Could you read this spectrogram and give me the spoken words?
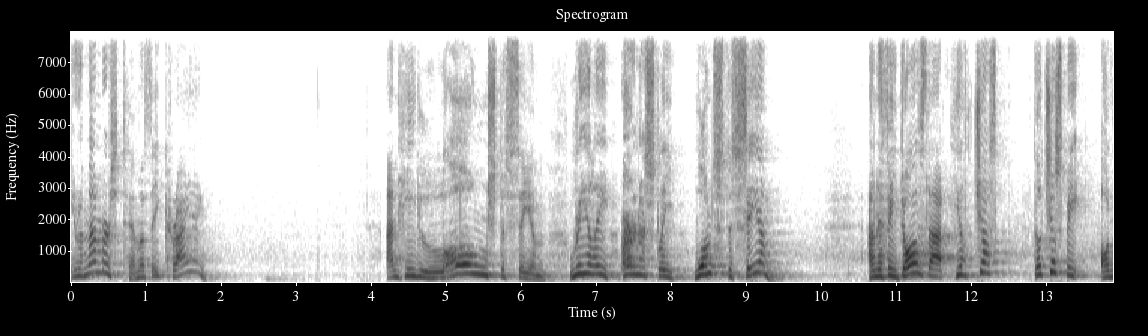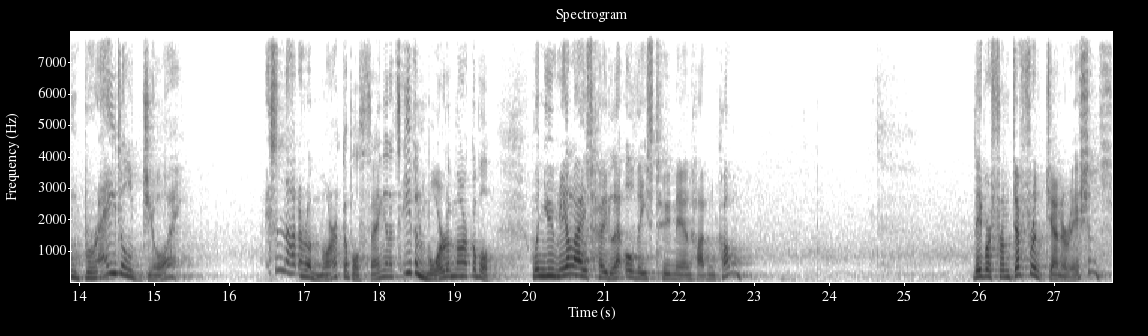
he remembers Timothy crying. And he longs to see him, really earnestly wants to see him. And if he does that, he'll just, there'll just be unbridled joy. Isn't that a remarkable thing? And it's even more remarkable when you realize how little these two men had in common. They were from different generations.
